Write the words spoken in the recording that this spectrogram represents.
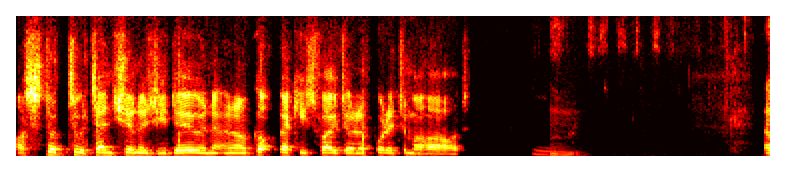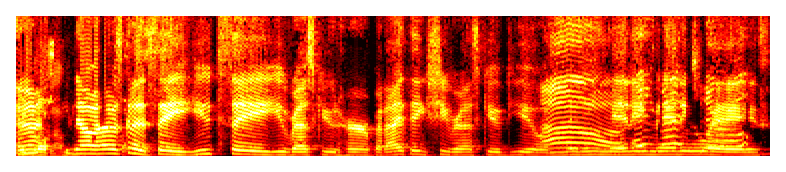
I stood to attention as you do, and, and I've got Becky's photo and I put it to my heart. Mm. I, no, I was going to say you'd say you rescued her, but I think she rescued you in oh, many, many, many ways.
